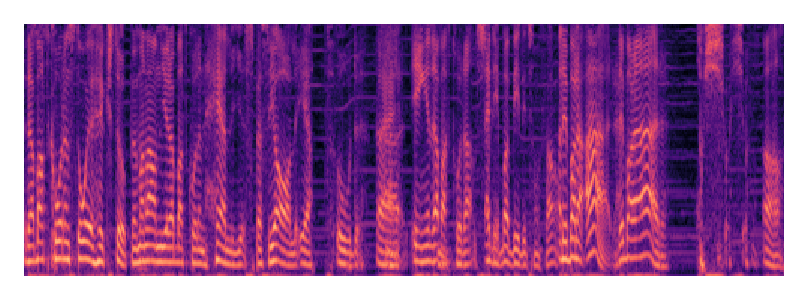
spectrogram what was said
Rabattkoden står ju högst upp, men man anger rabattkoden helgspecial i ett ord. Eh, Nej, ingen rabattkod alls. Nej, det är bara billigt som fan. ja, det bara är. Det bara är. Oj, oj, oj. Ja.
